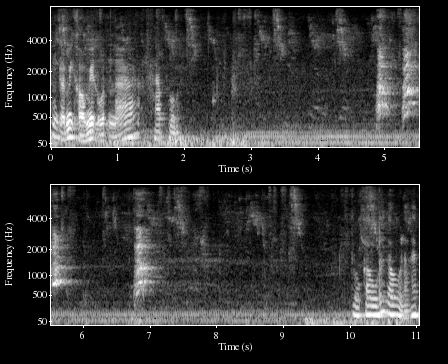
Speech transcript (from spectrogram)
มันก็มีเขามีหลุดนะครับผม ตัวเก่าคือเก่าเหรอครับ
